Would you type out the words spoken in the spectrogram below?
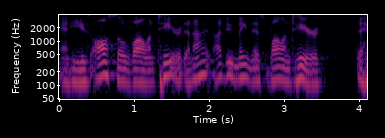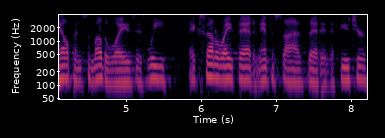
And he he's also volunteered, and I, I do mean this volunteered, to help in some other ways as we accelerate that and emphasize that in the future.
